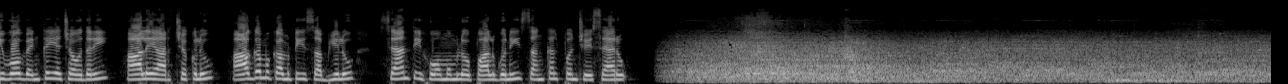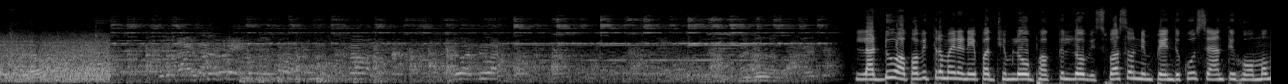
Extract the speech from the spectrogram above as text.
ఈవో వెంకయ్య చౌదరి ఆలయ అర్చకులు ఆగమ కమిటీ సభ్యులు శాంతి హోమంలో పాల్గొని సంకల్పం చేశారు. లడ్డూ అపవిత్రమైన నేపథ్యంలో భక్తుల్లో విశ్వాసం నింపేందుకు శాంతి హోమం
